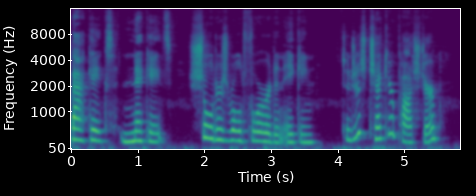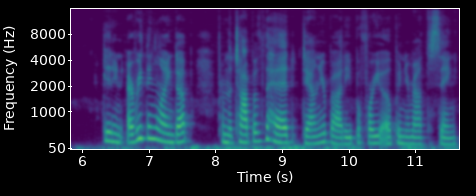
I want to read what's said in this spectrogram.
Back aches, neck aches, shoulders rolled forward and aching. So just check your posture, getting everything lined up from the top of the head down your body before you open your mouth to sing.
